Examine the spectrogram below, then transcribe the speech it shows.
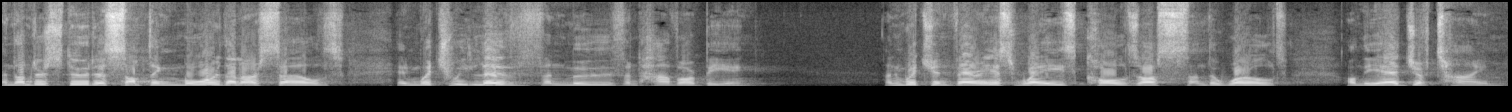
and understood as something more than ourselves in which we live and move and have our being, and which in various ways calls us and the world on the edge of time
